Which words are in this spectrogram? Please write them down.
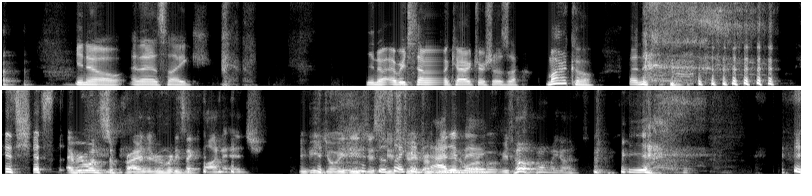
you know, and then it's like, you know, every time a character shows up, Marco, and it's just everyone's surprised. Everybody's like on edge. Maybe Joey T's just Just used like to it from being in horror anime. movies. Oh, oh my god. yeah,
